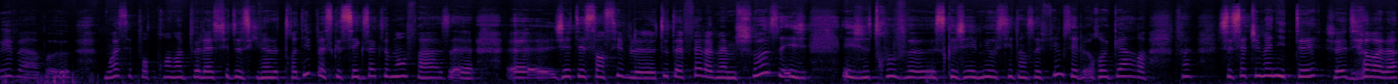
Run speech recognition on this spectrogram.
oui. Bah, euh, moi, c'est pour prendre un peu la suite de ce qui vient d'être dit, parce que c'est exactement, enfin, euh, euh, été sensible tout à fait à la même chose, et, et je trouve ce que j'ai aimé aussi dans ce film, c'est le regard, enfin, c'est cette humanité, je vais dire, voilà,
